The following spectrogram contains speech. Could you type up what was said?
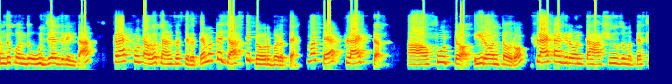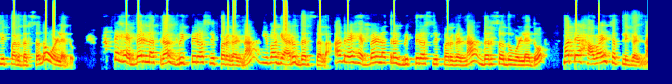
ಒಂದಕ್ಕೊಂದು ಉಜ್ಜೋದ್ರಿಂದ ಕ್ರ್ಯಾಕ್ ಫುಟ್ ಆಗೋ ಚಾನ್ಸಸ್ ಇರುತ್ತೆ. ಮತ್ತೆ ಜಾಸ್ತಿ ಪ್ಯೂರ್ ಬರುತ್ತೆ. ಮತ್ತೆ ಫ್ಲಾಟ್ ಫುಟ್ ಇರೋಂಥವ್ರು ಫ್ಲಾಟ್ ಆಗಿರುವಂತಹ ಶೂಸ್ ಮತ್ತೆ ಸ್ಲಿಪ್ಪರ್ ಧರಿಸೋದು ಒಳ್ಳೇದು. ಮತ್ತೆ ಹೆಬ್ಬೆರಳ ಹತ್ರ ಗ್ರಿಪ್ ಇರೋ ಸ್ಲಿಪ್ಪರ್ಗಳನ್ನ ಇವಾಗ ಯಾರು ಧರಿಸಲ್ಲ. ಆದ್ರೆ ಹೆಬ್ಬೆರಳ ಹತ್ರ ಗ್ರಿಪ್ ಇರೋ ಸ್ಲಿಪ್ಪರ್ಗಳನ್ನ ಧರಿಸೋದು ಒಳ್ಳೇದು. ಮತ್ತೆ ಹವಾಯಿ ಚಪ್ಲಿಗಳನ್ನ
